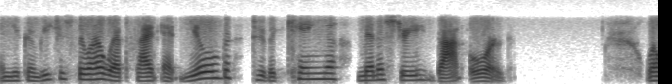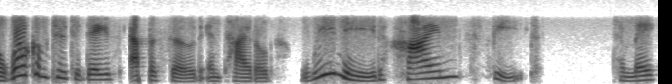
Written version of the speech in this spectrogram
and you can reach us through our website at yieldtothekingministry.org. Well, welcome to today's episode entitled We Need Hinds feet to make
